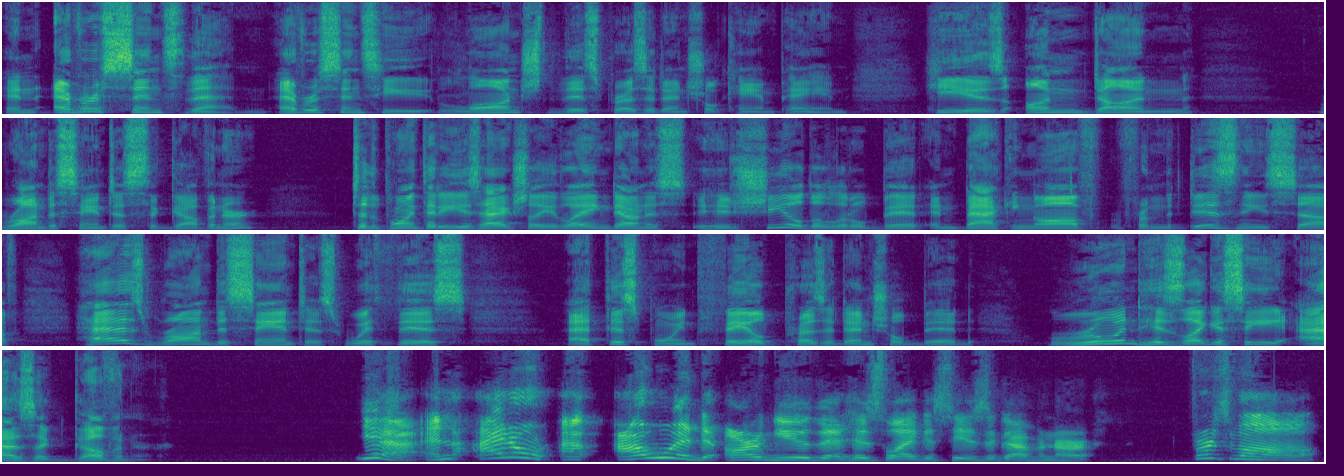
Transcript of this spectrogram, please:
And ever right. since then, ever since he launched this presidential campaign, he has undone Ron DeSantis, the governor, to the point that he is actually laying down his, his shield a little bit and backing off from the Disney stuff. Has Ron DeSantis, with this at this point, failed presidential bid ruined his legacy as a governor. Yeah, and I don't. I, I, would argue that his legacy as a governor, first of all,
